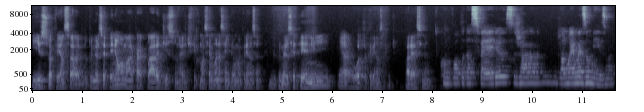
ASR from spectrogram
E isso, a criança do primeiro setênio é uma marca clara disso, né? A gente fica uma semana sem ver uma criança do primeiro setênio e é outra criança parece, né? Quando volta das férias já já não é mais a mesma.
